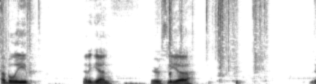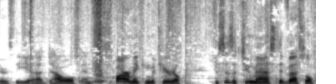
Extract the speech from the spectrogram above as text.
I believe. And again, there's the uh, there's the uh, dowels and spar making material. This is a two-masted vessel,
